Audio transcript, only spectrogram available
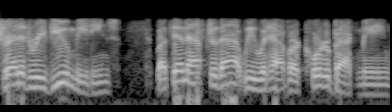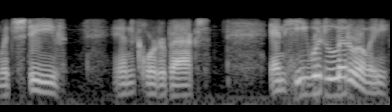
dreaded review meetings, but then after that we would have our quarterback meeting with Steve and quarterbacks, and he would literally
